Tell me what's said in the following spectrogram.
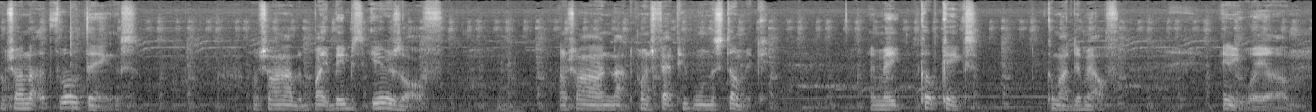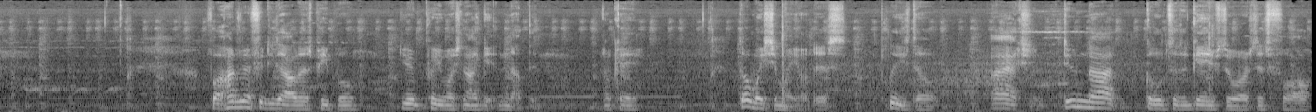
I'm trying not to throw things. I'm trying not to bite babies' ears off. I'm trying not to punch fat people in the stomach and make cupcakes come out their mouth. Anyway, um, for $150, people, you're pretty much not getting nothing. Okay? Don't waste your money on this. Please don't. I actually do not go to the game stores this fall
